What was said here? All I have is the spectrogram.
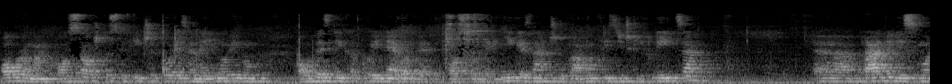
ogroman posao što se tiče poreza na imovinu obveznika koji ne vode poslovne knjige, znači uglavnom fizičkih lica. E, radili smo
